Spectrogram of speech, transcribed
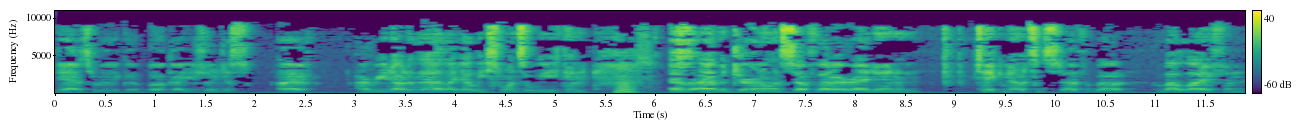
Yeah, it's a really good book. I usually just I I read out of that like at least once a week, and Nice. I have, I have a journal and stuff that I write in and take notes and stuff about about life and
